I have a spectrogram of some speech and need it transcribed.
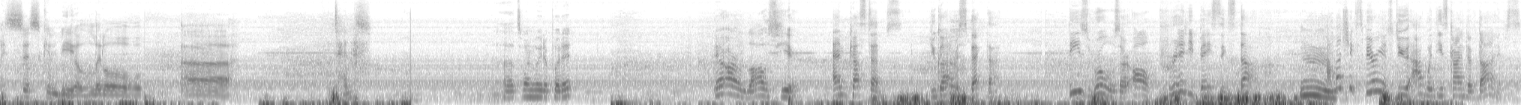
My sis can be a little, uh, intense. That's one way to put it. There are laws here and customs. You gotta respect that. These rules are all pretty basic stuff. Hmm. How much experience do you have with these kind of dives?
